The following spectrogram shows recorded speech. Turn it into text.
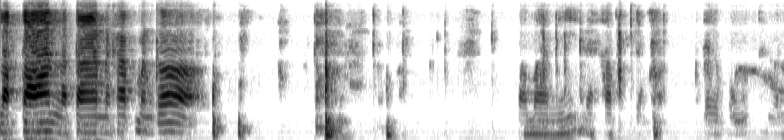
หลักการหลักการนะครับ มันก็ ประมาณ นะครับเดี๋ยวขอเติมอาวุธให้มัน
